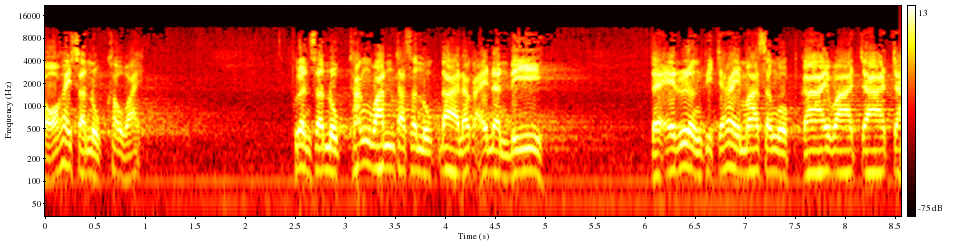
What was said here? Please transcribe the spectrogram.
ขอให้สนุกเข้าไว้ เพื่อนสนุกทั้งวันถ้าสนุกได้แล้วก็ไอ้นั่นดี แต่ไอ้เรื่องที่จะให้มาสงบกายวาจาใจ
